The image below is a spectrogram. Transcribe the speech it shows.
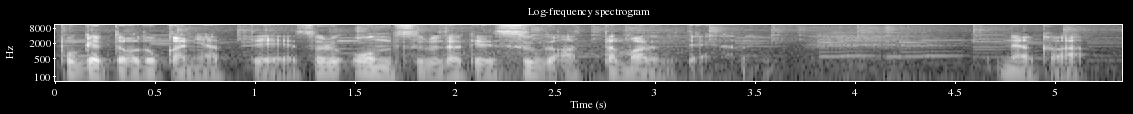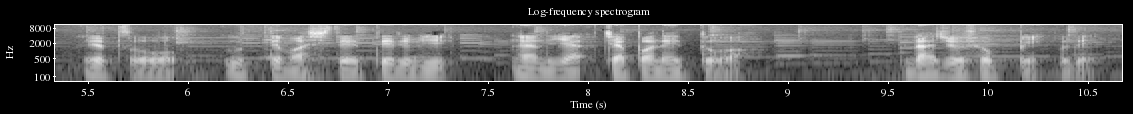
ポケットがどっかにあってそれオンするだけですぐ温まるみたいなね。なんかやつを売ってましてテレビなんでやジャパネットがラジオショッピングで。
